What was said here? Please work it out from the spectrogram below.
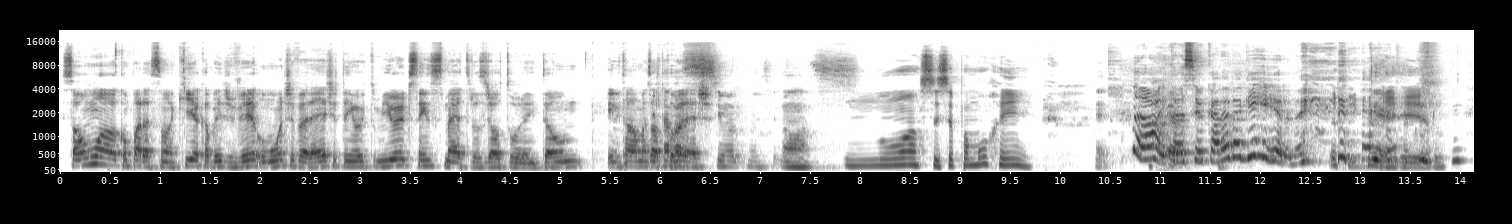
Só uma comparação aqui, acabei de ver, o Monte Everest tem 8.800 metros de altura, então ele tava mais ele alto que o Everest. Acima... Nossa. Nossa, isso é pra morrer. É. Não, então assim, o cara era guerreiro, né? guerreiro.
